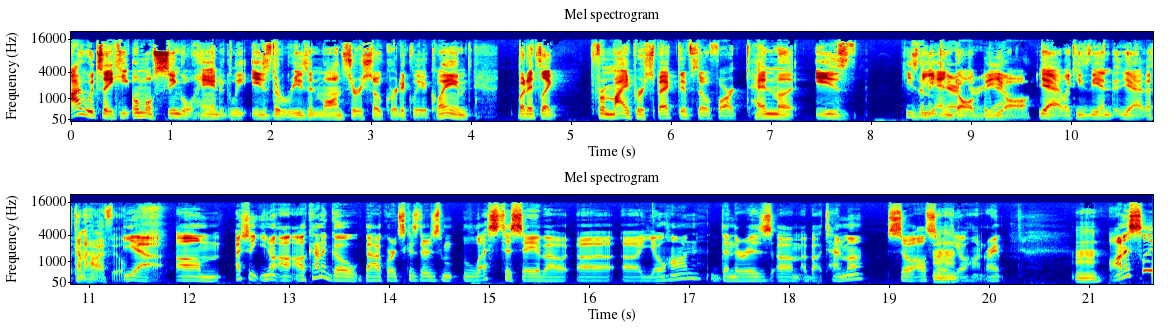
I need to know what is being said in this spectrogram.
i would say he almost single-handedly is the reason monster is so critically acclaimed but it's like from my perspective so far tenma is He's the, the, main end all be yeah. all yeah like he's the end yeah that's kind of how i feel Yeah. Um. Actually, you know, I'll, I'll kind of go backwards because there's less to say about uh, uh Johan than there is um about Tenma. So I'll start with Johan, right? Mm-hmm. Honestly,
